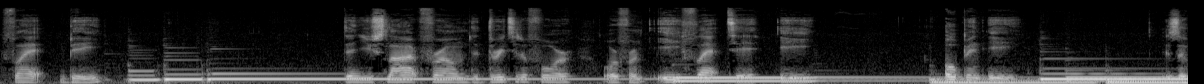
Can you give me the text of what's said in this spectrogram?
flat B. Then you slide from the three to the four or from E flat to E. Open E. Is a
